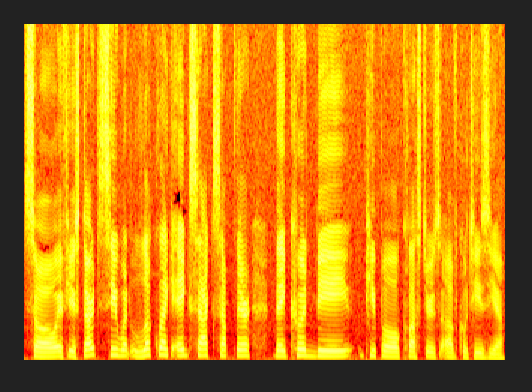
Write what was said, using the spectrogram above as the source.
So if you start to see what look like egg sacs up there, they could be pupal clusters of Cotesia.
